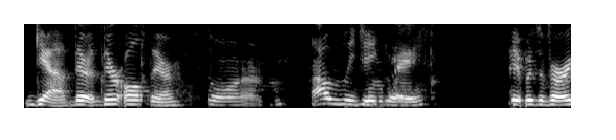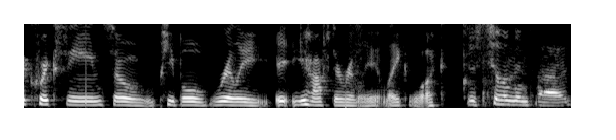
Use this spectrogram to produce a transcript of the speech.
yeah they're they're all there. Storm probably jean grey. It was a very quick scene so people really it, you have to really like look. Just chilling inside.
